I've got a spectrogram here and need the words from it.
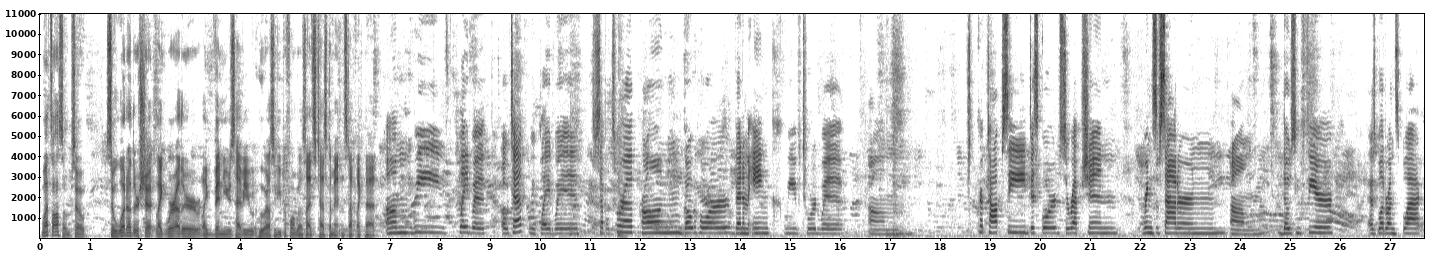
Well, that's awesome. So, so what other show, like, where other, like, venues have you, who else have you performed with besides Testament and stuff like that? Um, we played with OTEP, we played with Sepultura, Prong, Goatwhore, Venom Inc. We've toured with um, Cryptopsy, Discord, Surreption, Rings of Saturn, um, Those Who Fear, As Blood Runs Black,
